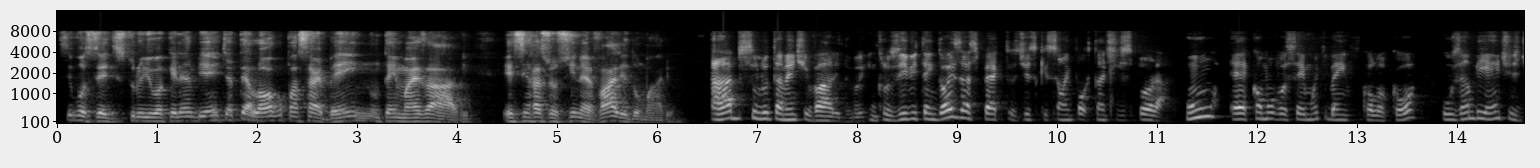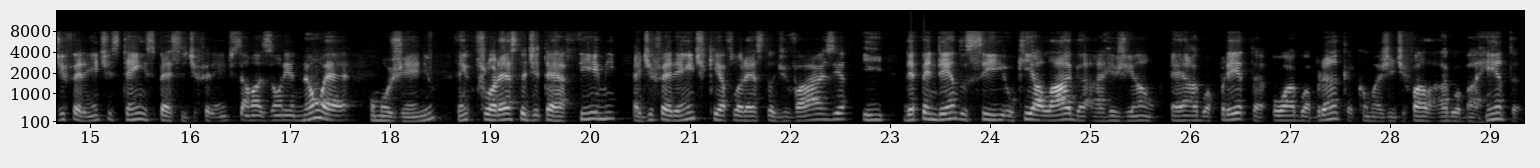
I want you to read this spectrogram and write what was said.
se você destruiu aquele ambiente, até logo passar bem, não tem mais a ave. Esse raciocínio é válido, Mário? Absolutamente válido. Inclusive, tem dois aspectos disso que são importantes de explorar. Um é, como você muito bem colocou, os ambientes diferentes têm espécies diferentes. A Amazônia não é homogêneo. Tem floresta de terra firme é diferente que a floresta de várzea e dependendo se o que alaga a região é água preta ou água branca, como a gente fala, água barrenta,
